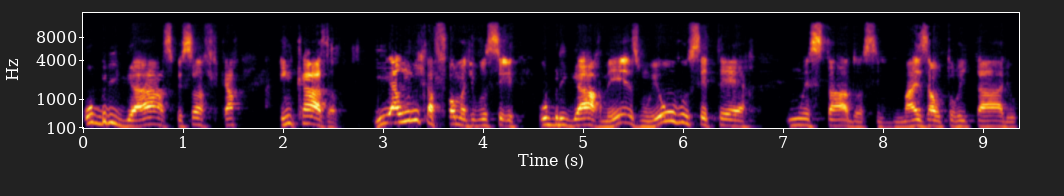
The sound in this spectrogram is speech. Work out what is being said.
obrigar as pessoas a ficar em casa, e a única forma de você obrigar mesmo ou você ter um Estado assim mais autoritário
